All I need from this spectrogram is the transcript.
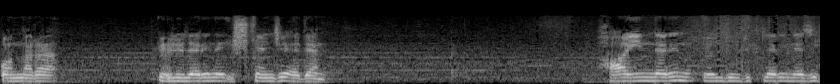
onlara ölülerine işkence eden hainlerin öldürdükleri nezih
